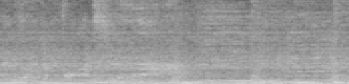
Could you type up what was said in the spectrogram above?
Nobody with the fortune.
